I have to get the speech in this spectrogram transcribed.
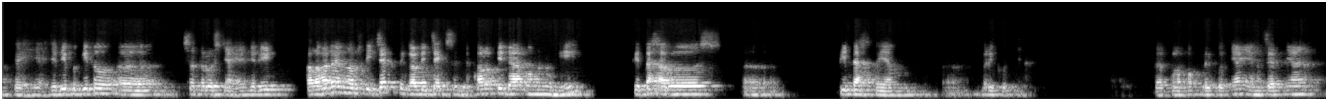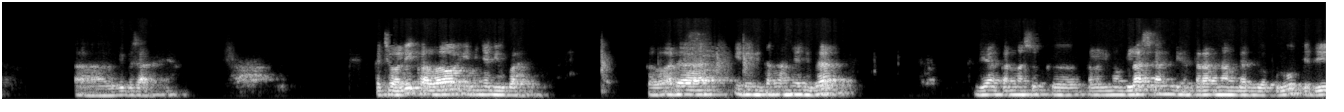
Oke ya, jadi begitu uh, seterusnya ya. Jadi kalau ada yang harus dicek, tinggal dicek saja. Kalau tidak memenuhi, kita harus uh, pindah ke yang uh, berikutnya. Dan kelompok berikutnya yang Z-nya uh, lebih besar ya. Kecuali kalau ininya diubah. Kalau ada ini di tengahnya juga, dia akan masuk ke kalau 15 kan di antara 6 dan 20, jadi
